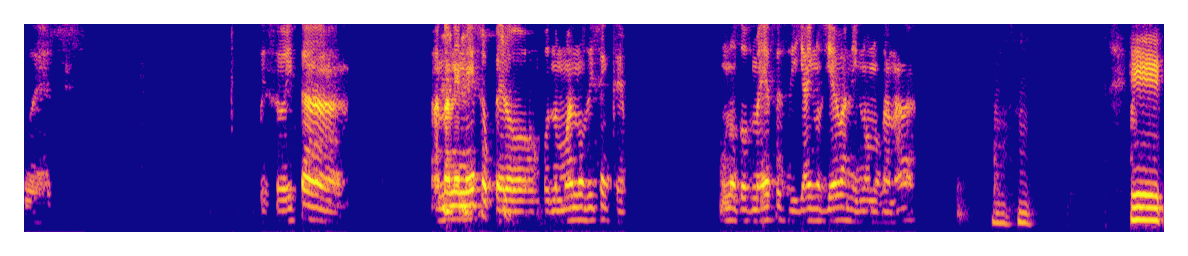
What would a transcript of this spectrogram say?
Pues pues ahorita andan en eso, pero pues nomás nos dicen que unos dos meses y ya ahí nos llevan y no nos da nada. Eh,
